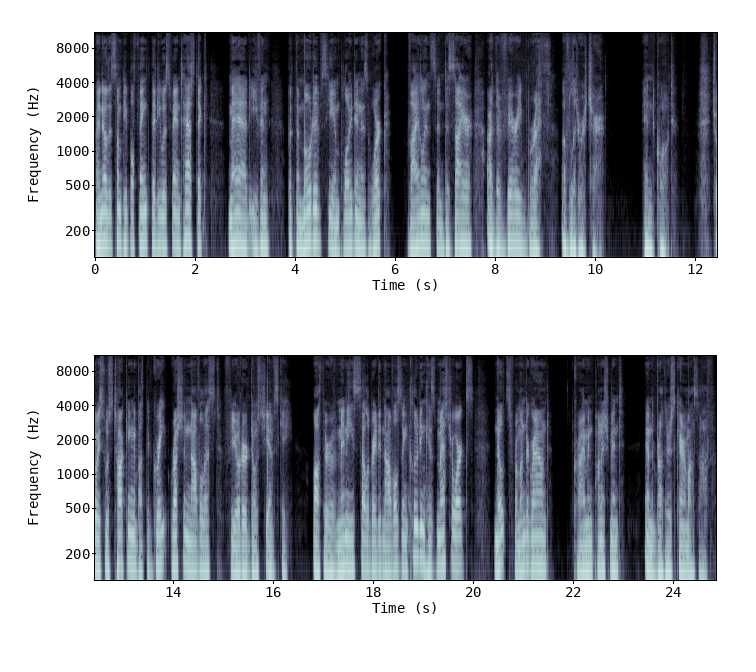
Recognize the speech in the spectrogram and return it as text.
I know that some people think that he was fantastic, mad even, but the motives he employed in his work, violence and desire, are the very breath of literature. End quote. Joyce was talking about the great Russian novelist Fyodor Dostoevsky, author of many celebrated novels, including his masterworks Notes from Underground, Crime and Punishment, and The Brothers Karamazov.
